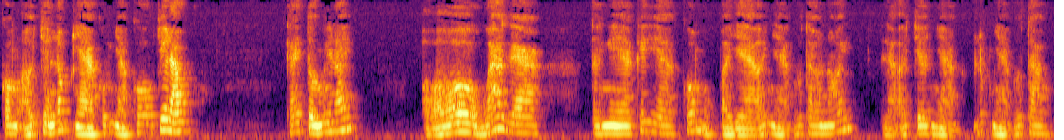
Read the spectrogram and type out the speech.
con ở trên lóc nhà của nhà cô chứ đâu. Cái tôi mới nói ồ quá ga. Tao nghe cái à, có một bà già ở nhà của tao nói là ở trên nhà lúc nhà của tao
